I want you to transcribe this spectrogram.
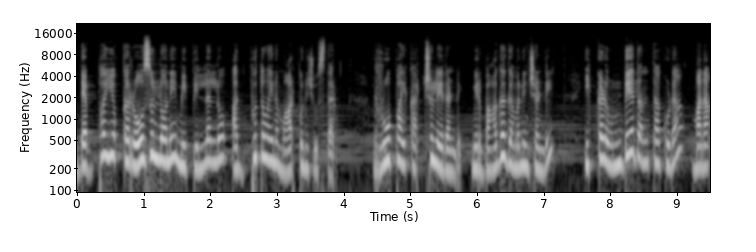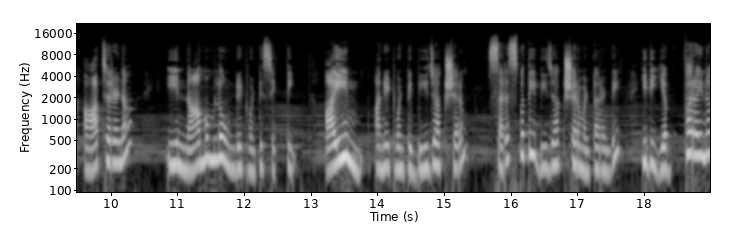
డెబ్భై ఒక్క రోజుల్లోనే మీ పిల్లల్లో అద్భుతమైన మార్పును చూస్తారు. రూపాయి ఖర్చు లేదండి. మీరు బాగా గమనించండి. ఇక్కడ ఉండేదంతా కూడా మన ఆచరణ ఈ నామంలో ఉండేటువంటి శక్తి ఐం అనేటువంటి బీజాక్షరం సరస్వతి బీజాక్షరం అంటారండి. ఇది ఎవ్వరైనా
